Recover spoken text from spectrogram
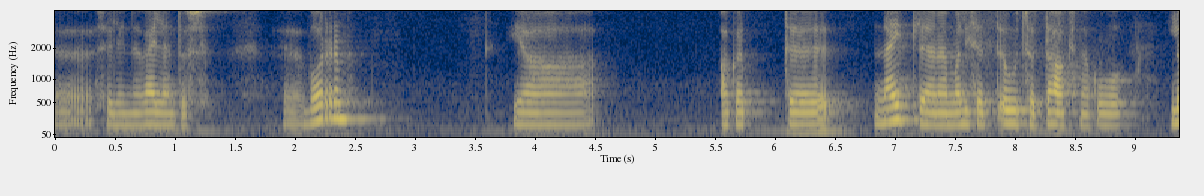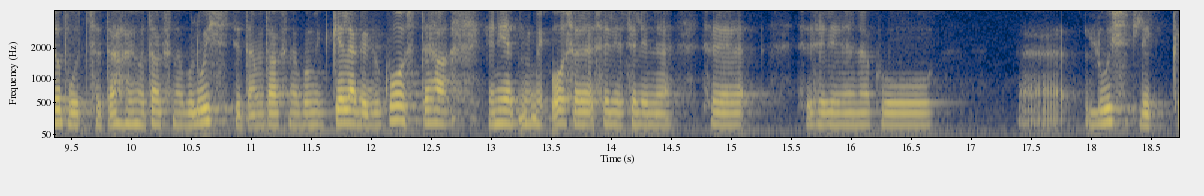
eh, selline väljendusvorm. ja aga näitlejana ma lihtsalt õudselt tahaks nagu lõbutseda ma tahaks nagu lustida, ma tahaks nagu kellegagi koos teha ja nii, et see selline, selline see, see selline nagu äh, lustlik,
